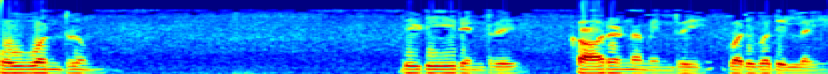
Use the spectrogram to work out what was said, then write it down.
ஒவ்வொன்றும் திடீரென்று காரணமின்றி வருவதில்லை.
